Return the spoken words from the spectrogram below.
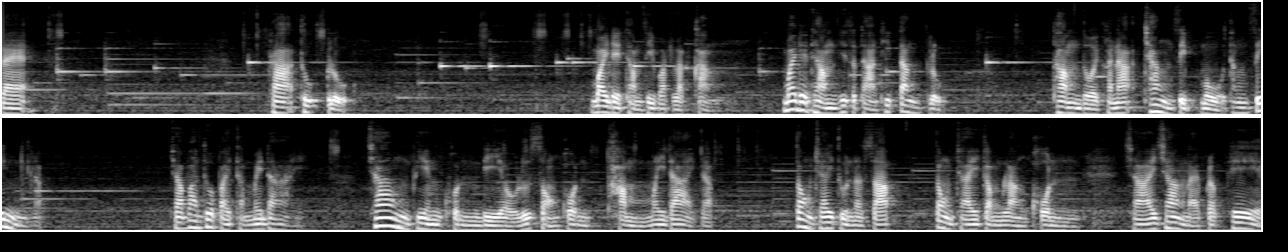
และ พระทุกกลุไม่ได้ทำที่วัดระฆัง ไม่ได้ทำที่สถานที่ตั้งกลุทำโดยคณะช่างสิบหมู่ทั้งสิ้นครับ ชาวบ้านทั่วไปทำไม่ได้ ช่างเพียงคนเดียวหรือสองคนทำไม่ได้ครับ ต้องใช้ทุนทรัพย์ ต้องใช้กำลังคน ใช้ช่างหลายประเภท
